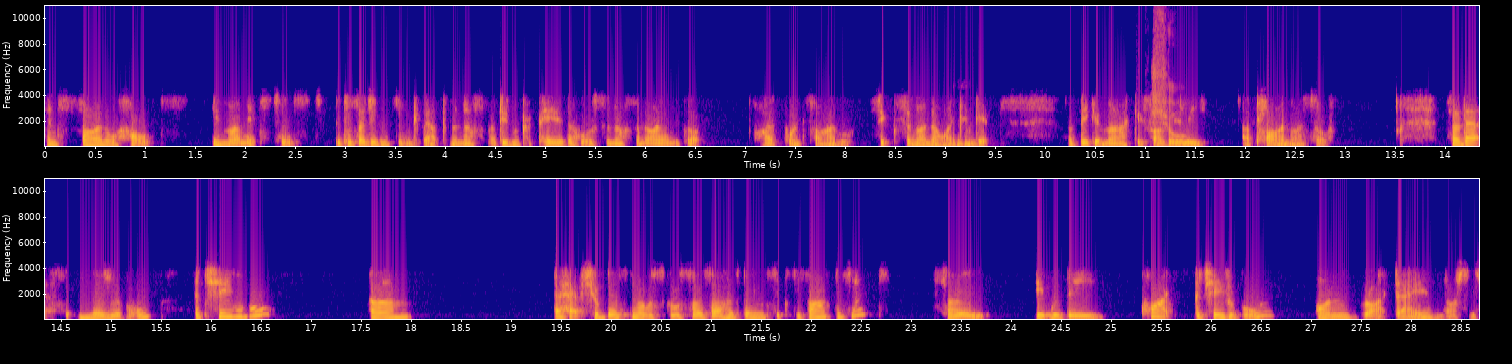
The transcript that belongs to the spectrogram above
and final halts in my next test because I didn't think about them enough. I didn't prepare the horse enough, and I only got 5.5 or 6, and I know I can get a bigger mark if sure. I really apply myself. So that's measurable. Achievable. Um, perhaps your best novice score so far has been 65%. So it would be quite achievable on right day, and not if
